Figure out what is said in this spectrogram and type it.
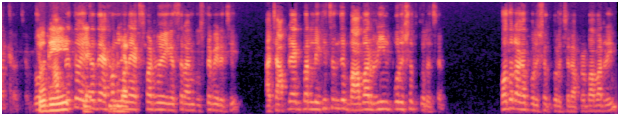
আচ্ছা যদি তো এটাতে এখন মানে এক্সপার্ট হয়ে গেছেন আমি বুঝতে পেরেছি। আচ্ছা আপনি একবার লিখেছেন যে বাবার ঋণ পরিশোধ করেছেন। কত টাকা পরিশোধ করেছেন আপনার বাবার ঋণ?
